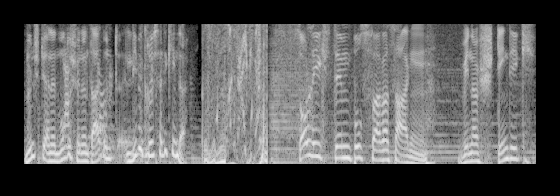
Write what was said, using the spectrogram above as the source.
Wünsche dir einen wunderschönen Tag und liebe Grüße an die Kinder. Soll ich's dem Busfahrer sagen, wenn er ständig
